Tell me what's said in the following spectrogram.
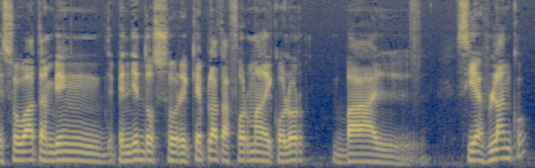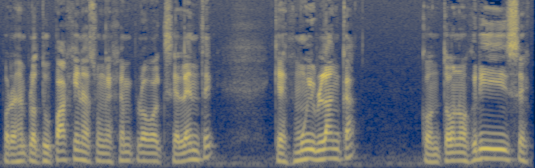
Eso va también dependiendo sobre qué plataforma de color va el... Si es blanco, por ejemplo, tu página es un ejemplo excelente que es muy blanca, con tonos grises,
